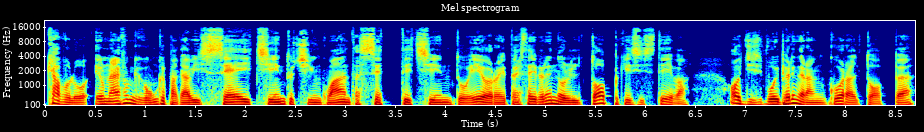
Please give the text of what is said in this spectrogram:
cavolo, è un iPhone che comunque pagavi 650, 700 euro e stai prendendo il top che esisteva. Oggi vuoi prendere ancora il top eh,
